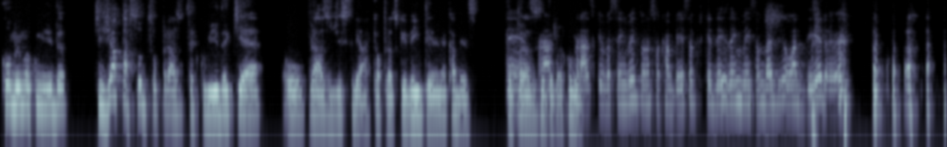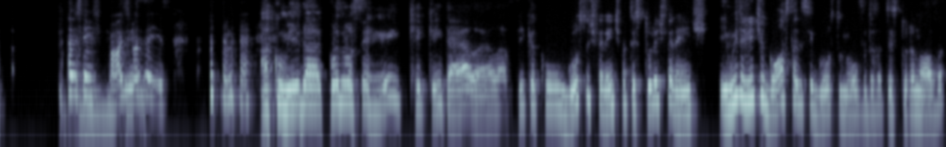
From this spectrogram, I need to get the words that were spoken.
comer uma comida que já passou do seu prazo de ser comida, que é o prazo de esfriar, que é o prazo que eu inventei na minha cabeça, é o prazo que tenho prazo, para comer. prazo que você inventou na sua cabeça, porque desde a invenção da geladeira, a gente pode fazer isso, né? a comida, quando você re- requenta ela, ela fica com um gosto diferente, uma textura diferente. E muita gente gosta desse gosto novo, dessa textura nova,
